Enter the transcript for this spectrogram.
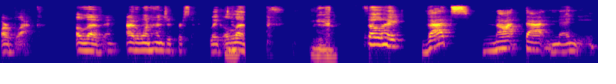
are black. 11 out of 100%, like 11. Yeah. So like that's not that many.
